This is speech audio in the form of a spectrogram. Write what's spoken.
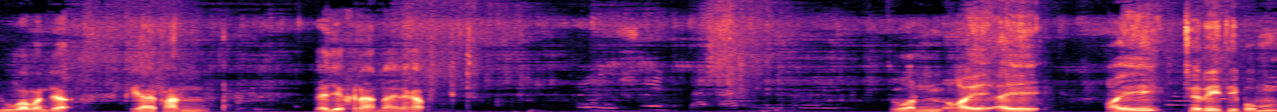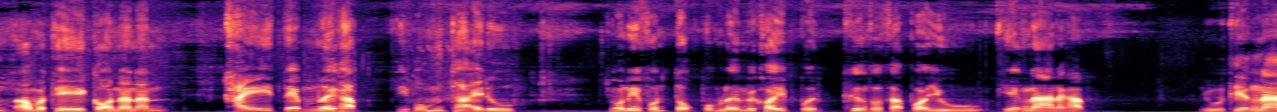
ดูว่ามันจะขยายพันธุ์ได้เยอะขนาดไหนนะครับ ส่วนหอยไอหอยเชอรี่ที่ผมเอามาเทก่อนหน้านั้นไข่เต็มเลยครับ ที่ผมถ่ายดู ช่วงนี้ฝนตกผมเลยไม่ค่อยเปิดเครื่องโทรศัพท์เพราะอยู่เถียงนานะครับ อยู่เถียงนา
